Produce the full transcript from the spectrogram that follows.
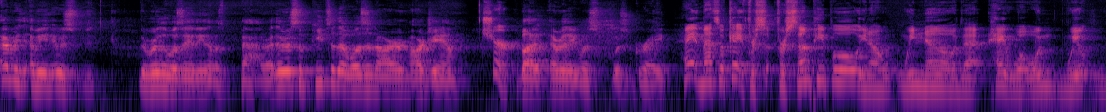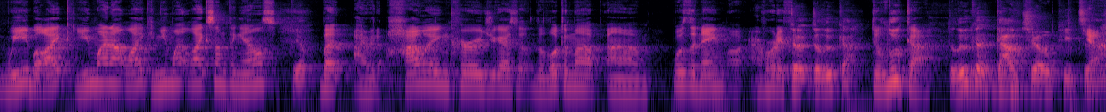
every I mean, it was there really wasn't anything that was bad. Right, there was some pizza that wasn't our our jam, Sure. but everything was was great. Hey, and that's okay. For for some people, you know, we know that hey, what we we, we like, you might not like, and you might like something else. Yep. But I would highly encourage you guys to, to look them up. Um, what was the name? Uh, I've already De, DeLuca, DeLuca. DeLuca Gaucho Pizza. Yeah,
